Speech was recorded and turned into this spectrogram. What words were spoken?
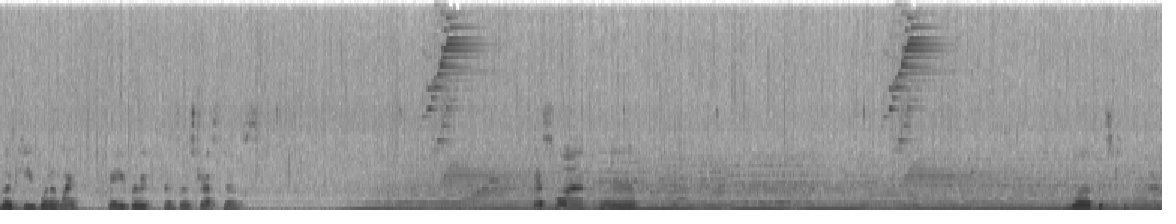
Loki, one of my favorite princess dresses. This one, eh. Love this kimono.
